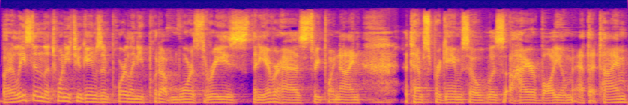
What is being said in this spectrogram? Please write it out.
But at least in the 22 games in Portland, he put up more threes than he ever has 3.9 attempts per game. So it was a higher volume at that time.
